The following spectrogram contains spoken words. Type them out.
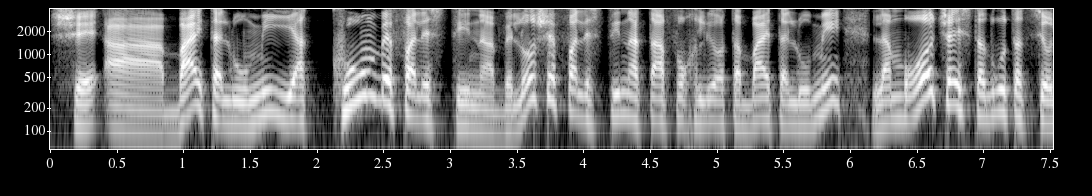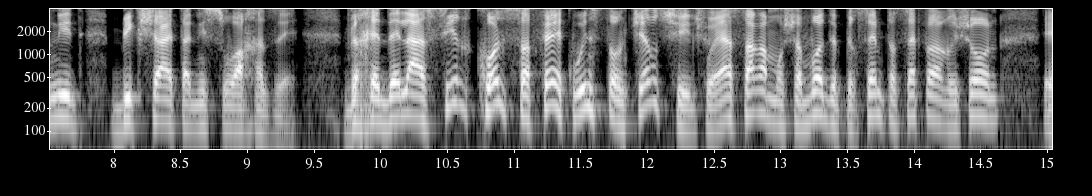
שהבית הלאומי יקום בפלסטינה, ולא שפלסטינה תהפוך להיות הבית הלאומי, למרות שההסתדרות הציונית ביקשה את הניסוח הזה. וכדי להסיר כל ספק, וינסטון צ'רצ'יל, שהוא היה שר המושבות ופרסם את הספר הראשון, אה,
